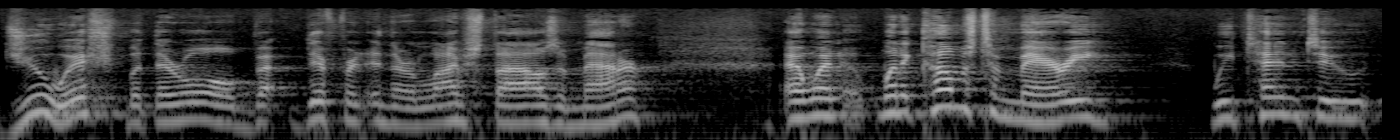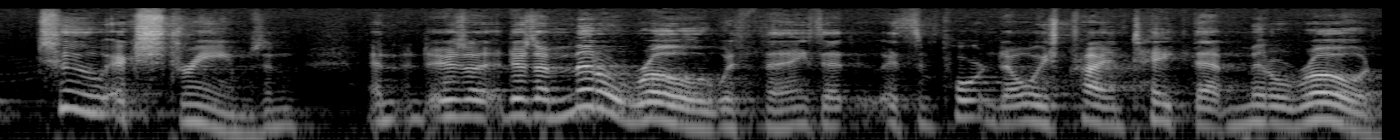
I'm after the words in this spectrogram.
Jewish, but they're all different in their lifestyles and manner. And when, when it comes to Mary, we tend to two extremes. And, and there's, a, there's a middle road with things that it's important to always try and take that middle road.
